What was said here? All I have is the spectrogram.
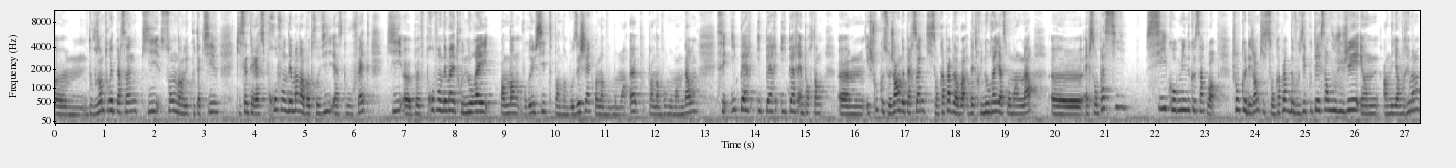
euh, de vous entourer de personnes qui sont dans l'écoute active, qui s'intéressent profondément à votre vie et à ce que vous faites, qui euh, peuvent profondément être une oreille pendant vos réussites, pendant vos échecs, pendant vos moments up, pendant vos moments down. C'est hyper, hyper, hyper important. Euh, et je trouve que ce genre de personnes qui sont capables d'être une oreille à ce moment-là, euh, elles sont pas si si communes que ça quoi. Je trouve que des gens qui sont capables de vous écouter sans vous juger et en, ayant vraiment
